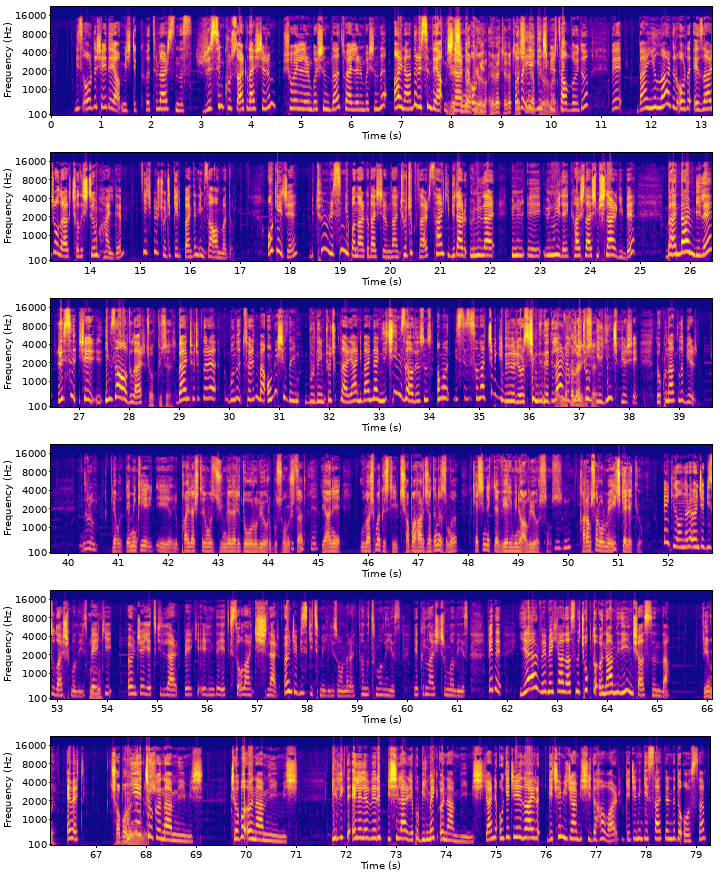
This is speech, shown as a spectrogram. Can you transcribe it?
biz orada şey de yapmıştık hatırlarsınız. Resim kursu arkadaşlarım şövalelerin başında, tuvallerin başında aynı anda resim de yapmışlardı resim o gün. Evet evet O da ilginç bir tabloydu ve ben yıllardır orada eczacı olarak çalıştığım halde hiçbir çocuk gelip benden imza almadı. O gece bütün resim yapan arkadaşlarımdan çocuklar sanki birer ünlüler ünlü, e, ünlüyle karşılaşmışlar gibi benden bile resim şey imza aldılar. Çok güzel. Ben çocuklara bunu söyledim. Ben 15 yıldayım buradayım çocuklar. Yani benden niçin imza alıyorsunuz? Ama biz sizi sanatçı gibi görüyoruz şimdi dediler ve bu da çok güzel. ilginç bir şey. Dokunaklı bir durum. Deminki e, paylaştığımız cümleleri doğruluyor bu sonuçta. Kesinlikle. Yani ulaşmak isteyip çaba harcadınız mı kesinlikle verimini alıyorsunuz. Hı hı. Karamsar olmaya hiç gerek yok. Belki de onlara önce biz ulaşmalıyız. Hı hı. Belki önce yetkililer, belki elinde yetkisi olan kişiler, önce biz gitmeliyiz onlara, tanıtmalıyız, yakınlaştırmalıyız. Ve de yer ve mekan aslında çok da önemli değilmiş aslında. Değil mi? Evet. Çaba Niyet önemliymiş. çok önemliymiş. Çaba önemliymiş. Birlikte el ele verip bir şeyler yapabilmek önemliymiş. Yani o geceye dair geçemeyeceğim bir şey daha var. Gecenin geç saatlerinde de olsa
